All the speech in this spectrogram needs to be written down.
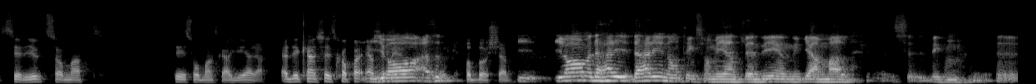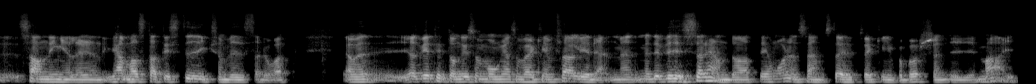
ser det ut som att det är så man ska agera. Det kanske skapar ännu ja, alltså, på börsen. Ja, men det här, är, det här är någonting som egentligen det är en gammal liksom, eh, sanning eller en gammal statistik som visar då att ja, men, jag vet inte om det är så många som verkligen följer den, men, men det visar ändå att vi har den sämsta utvecklingen på börsen i maj.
